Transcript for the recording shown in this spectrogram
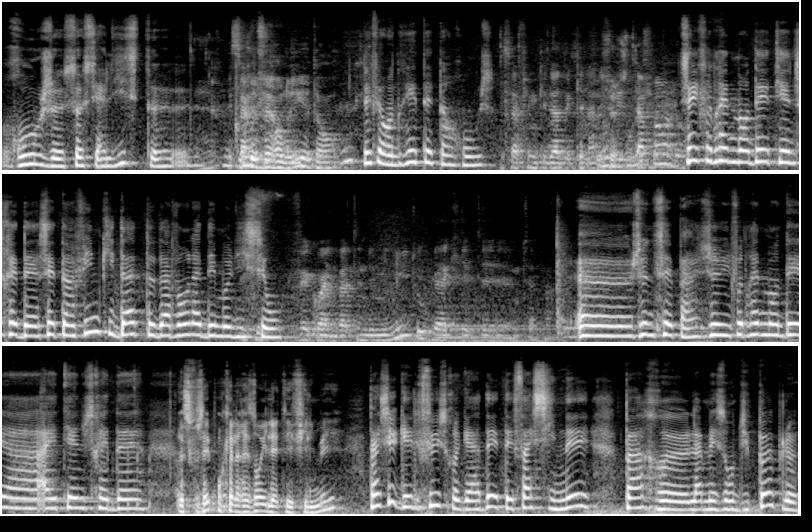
rouge socialiste. les ferronneries étaient en rouge Les ferronneries étaient en rouge. C'est un film qui date de quelle année Juste avant Ça, il faudrait demander à Étienne Schrader. C'est un film qui date d'avant la démolition. Il fait quoi, une vingtaine de minutes ou bien qui était euh, je ne sais pas. il faudrait demander à, Étienne Schrader. Est-ce que vous savez pour quelle raison il a été filmé? Parce que Gelfus, regardez, était fasciné par euh, la maison du peuple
